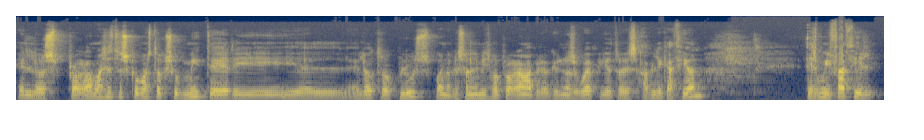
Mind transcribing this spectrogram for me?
en los programas estos como Stock Submitter y, el, otro Plus, bueno, que son el mismo programa, pero que uno es web y otro es aplicación, es muy fácil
